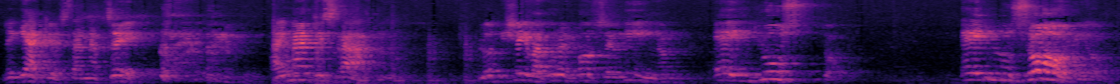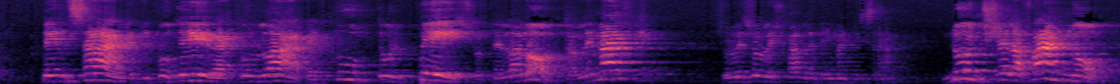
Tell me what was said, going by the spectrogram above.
le chiacchiere stanno a zero. Ai magistrati, lo diceva pure Borsellino, è ingiusto, è illusorio pensare di poter accollare tutto il peso della lotta alle mafie sulle sole spalle dei magistrati. Non ce la fanno!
